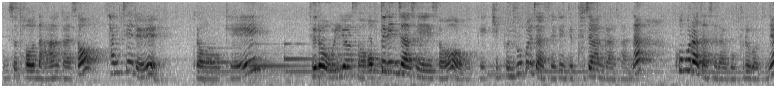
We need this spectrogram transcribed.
여기서 더 나아가서 상체를 이렇게 들어 올려서 엎드린 자세에서 깊은 후불 자세를 이제 부자한가사나 코브라 자세라고 부르거든요.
